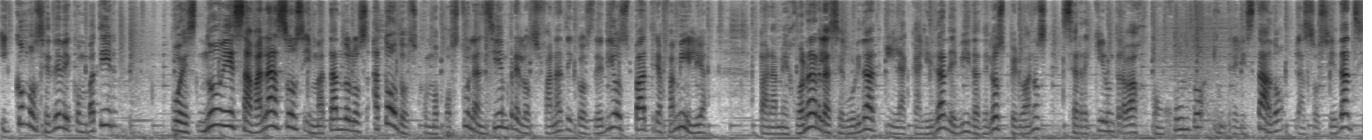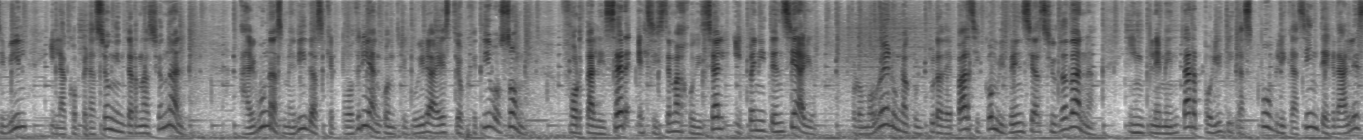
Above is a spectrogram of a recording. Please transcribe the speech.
¿Y cómo se debe combatir? Pues no es a balazos y matándolos a todos, como postulan siempre los fanáticos de Dios, patria, familia. Para mejorar la seguridad y la calidad de vida de los peruanos se requiere un trabajo conjunto entre el Estado, la sociedad civil y la cooperación internacional. Algunas medidas que podrían contribuir a este objetivo son fortalecer el sistema judicial y penitenciario, promover una cultura de paz y convivencia ciudadana, implementar políticas públicas integrales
